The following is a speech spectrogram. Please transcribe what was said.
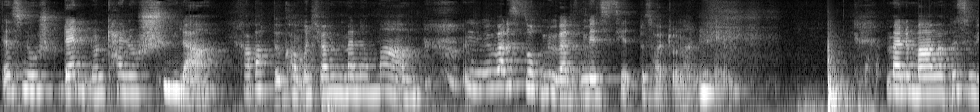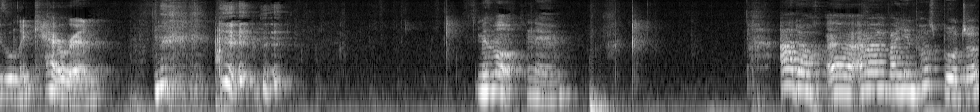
dass nur Studenten und keine Schüler Rabatt bekommen. Und ich war mit meiner Mom. Und mir war das so, mir, war das, mir ist jetzt bis heute unangenehm. Meine Mom war ein bisschen wie so eine Karen. Mir war, nee. Ah doch, äh, hier ein Postbote.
